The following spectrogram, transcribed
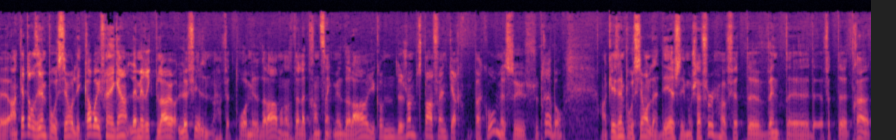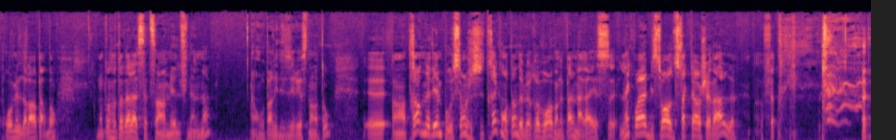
En quatorzième position, Les Cowboys fringants, L'Amérique pleure, le film a fait 3 000 Bon, on total à 35 000 Il est comme déjà un petit peu en fin de parcours, mais c'est très bon. En 15e position, La Déesse des mouches à feu a fait, euh, 20, euh, a fait euh, 33 000 pardon. Montant son total à 700 000 finalement. On va parler des iris tantôt. Euh, en 39e position, je suis très content de le revoir dans le palmarès. L'incroyable histoire du facteur cheval. En fait.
